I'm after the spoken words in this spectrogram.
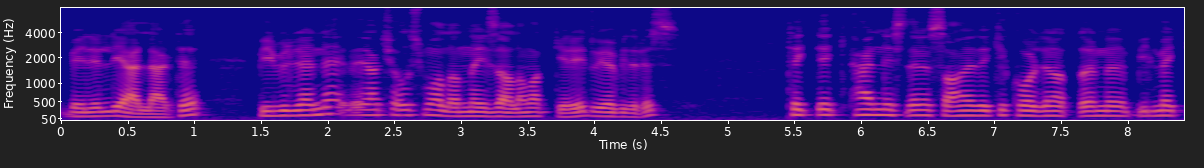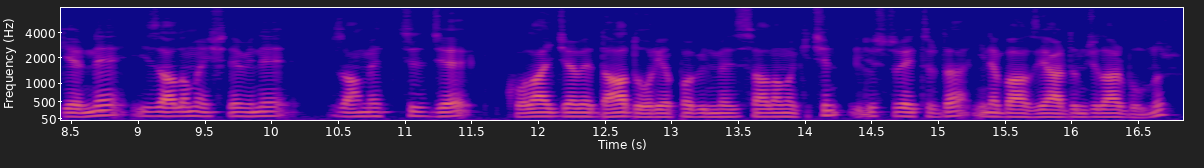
belirli yerlerde birbirlerine veya çalışma alanına hizalamak gereği duyabiliriz. Tek tek her nesnenin sahnedeki koordinatlarını bilmek yerine hizalama işlemini zahmetsizce, kolayca ve daha doğru yapabilmenizi sağlamak için Illustrator'da yine bazı yardımcılar bulunur.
